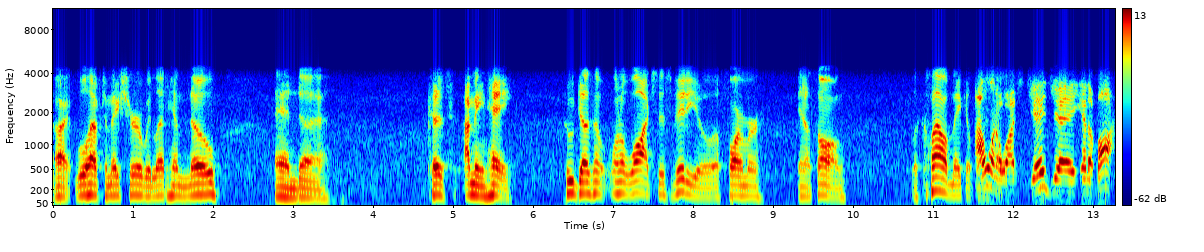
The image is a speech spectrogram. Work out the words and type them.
All right, we'll have to make sure we let him know, and uh, because I mean, hey, who doesn't want to watch this video of Farmer in a thong with cloud makeup? I want to watch JJ in a box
